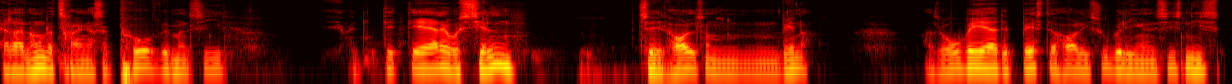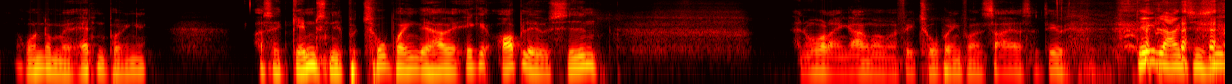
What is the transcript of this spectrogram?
er der nogen, der trænger sig på, vil man sige? Det, det er der jo sjældent til et hold, som vinder. Altså OB er det bedste hold i Superligaen i sidste ni runder med 18 point. Ikke? Altså et gennemsnit på to point, det har vi ikke oplevet siden. Ja, nu var der en gang, hvor man fik to point for en sejr, så det er Det er lang tid siden.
